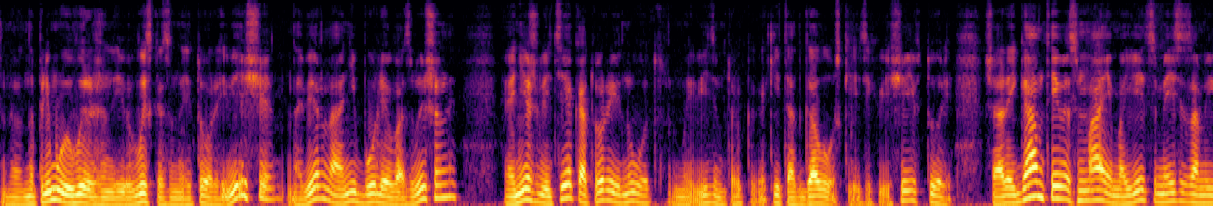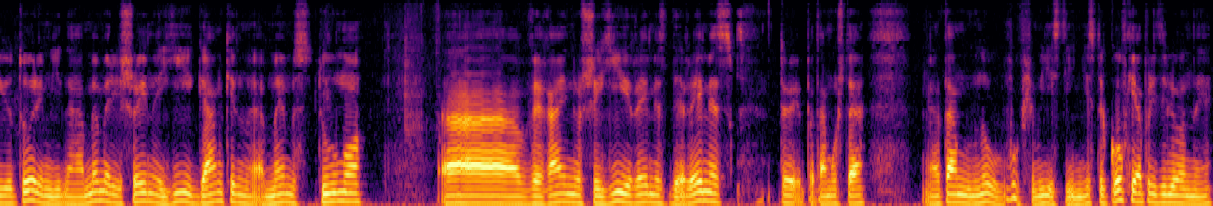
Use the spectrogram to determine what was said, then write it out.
напрямую выраженные, высказанные Торой вещи, наверное, они более возвышены, нежели те, которые, ну вот, мы видим только какие-то отголоски этих вещей в Торе. Шаригам тевес майем, а яйца месяцам и юторим, шейна ги гамкин мем стумо, Вегайну шиги ремес де ремес, потому что там, ну, в общем, есть и нестыковки определенные,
